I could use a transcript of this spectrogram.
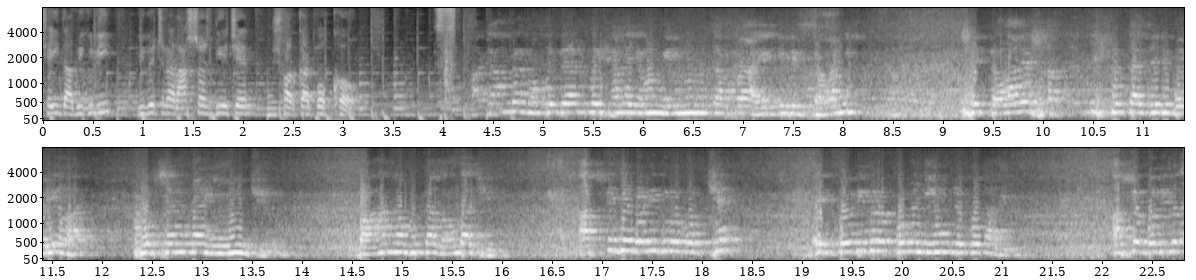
সেই দাবিগুলি বিবেচনার আশ্বাস দিয়েছেন সরকার পক্ষ। আমরা যখন আমরা সেই যদি বড়ি হয় আজকে যে বডিগুলো করছে, এই বডিগুলোর কোনো নিয়মযোগ্যতা নেই। আজকে বডিগুলো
